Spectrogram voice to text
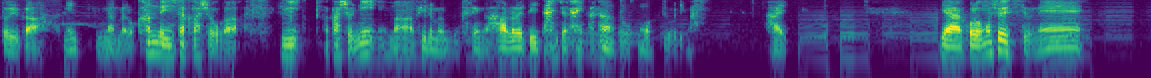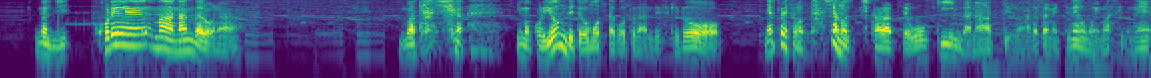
というか、に、なんだろう、関連した箇所が、に、箇所に、まあ、フィルム付箋が貼られていたんじゃないかなと思っております。はい。いやー、これ面白いですよね。まあ、じ、これ、まあ、なんだろうな。私が、今これ読んでて思ったことなんですけど、やっぱりその他者の力って大きいんだなっていうのを改めてね、思いますよね。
